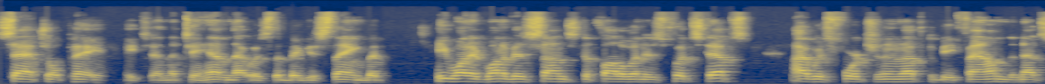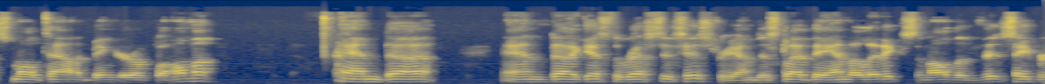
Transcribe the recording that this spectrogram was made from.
Satchel Paige, and that to him that was the biggest thing. But he wanted one of his sons to follow in his footsteps. I was fortunate enough to be found in that small town in Binger, Oklahoma, and uh, and uh, I guess the rest is history. I'm just glad the analytics and all the saber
